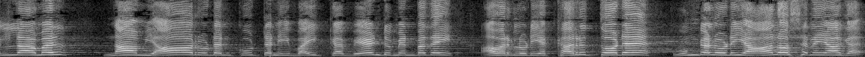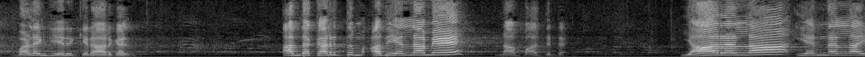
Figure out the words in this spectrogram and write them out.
இல்லாமல் நாம் யாருடன் கூட்டணி வைக்க வேண்டும் என்பதை அவர்களுடைய கருத்தோட உங்களுடைய ஆலோசனையாக வழங்கி இருக்கிறார்கள் அந்த கருத்தும் அது எல்லாமே நான் பார்த்துட்டேன். யாரெல்லாம் என்னெல்லாம்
